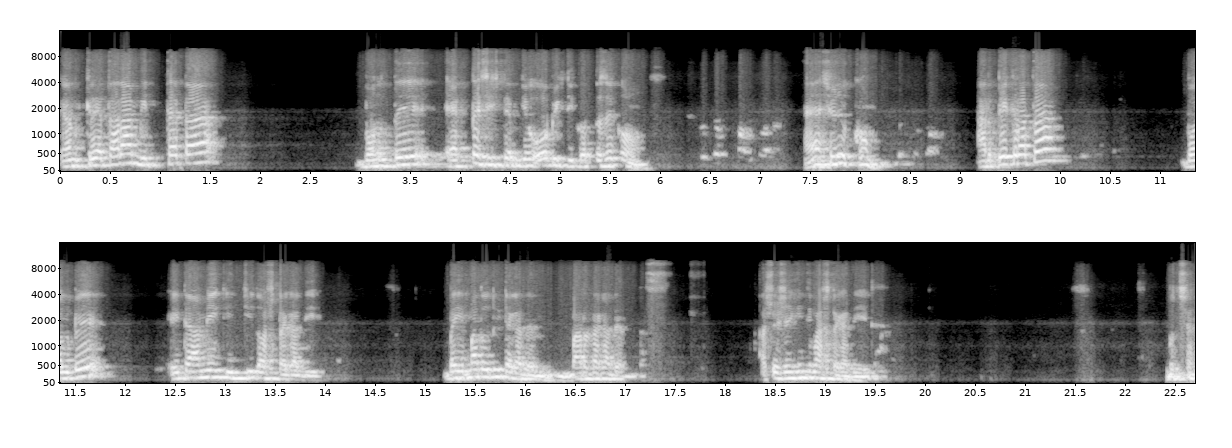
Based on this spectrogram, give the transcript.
কারণ ক্রেতারা মিথ্যাটা বলতে একটা সিস্টেম যে ও বিক্রি করতেছে কম। হ্যাঁ সুযোগ কম। আর বিক্রেতা বলবে, এটা আমি কিনছি দশ টাকা দিয়ে। ভাই, মাত্র দুই টাকা দেন, বারো টাকা দেন। আসলে সে কিনছি পাঁচ টাকা দিয়ে এটা। বুঝছেন?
